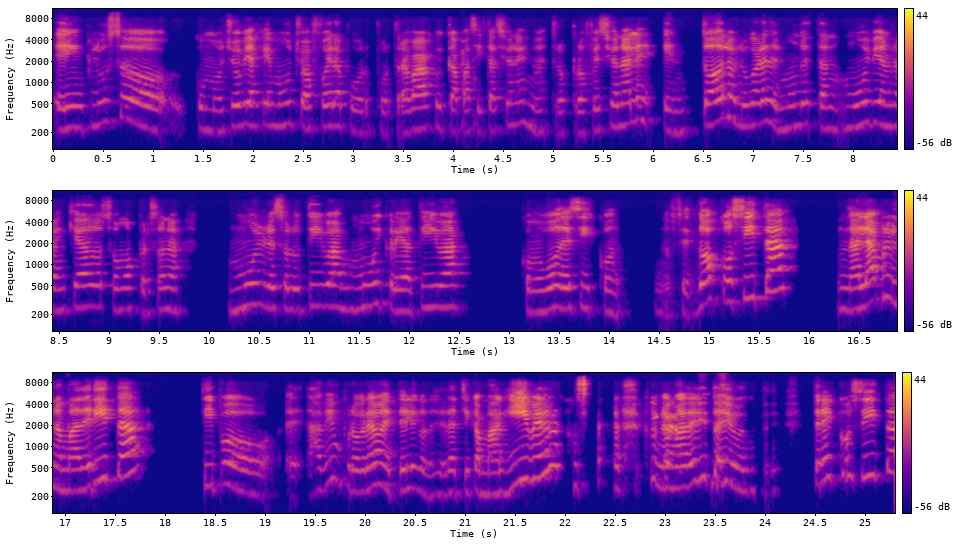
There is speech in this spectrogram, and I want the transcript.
e incluso como yo viajé mucho afuera por, por trabajo y capacitaciones, nuestros profesionales en todos los lugares del mundo están muy bien rankeados, somos personas muy resolutivas, muy creativas, como vos decís, con, no sé, dos cositas, un alambre y una maderita, tipo, eh, había un programa de tele cuando yo era chica, MacGyver, o sea, una maderita y un, tres cositas,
